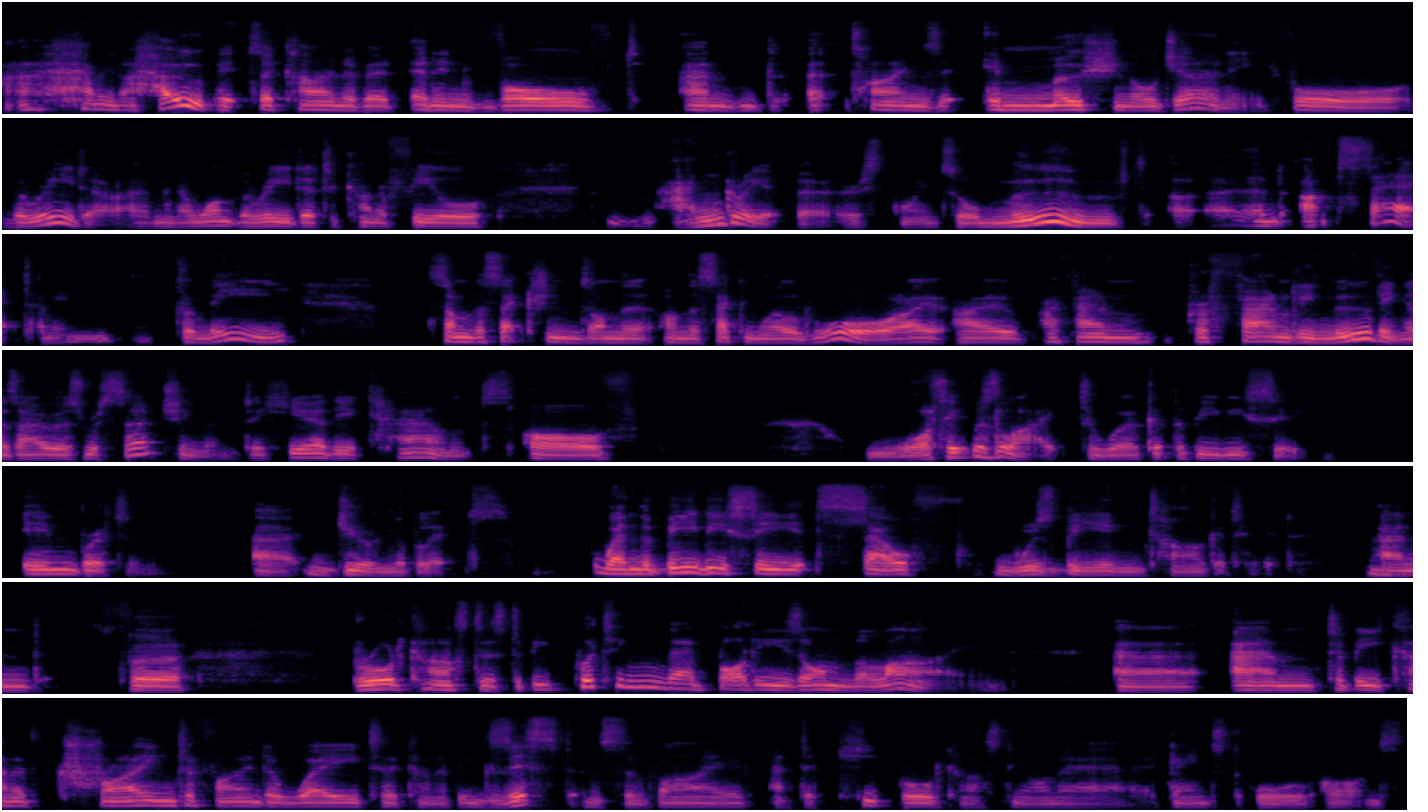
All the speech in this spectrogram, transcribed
i mean i hope it's a kind of a, an involved and at times emotional journey for the reader. I mean i want the reader to kind of feel angry at various points or moved uh, and upset. I mean for me some of the sections on the on the Second World War, I, I, I, found profoundly moving as I was researching them to hear the accounts of what it was like to work at the BBC in Britain uh, during the Blitz, when the BBC itself was being targeted, mm. and for broadcasters to be putting their bodies on the line uh, and to be kind of trying to find a way to kind of exist and survive and to keep broadcasting on air against all odds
